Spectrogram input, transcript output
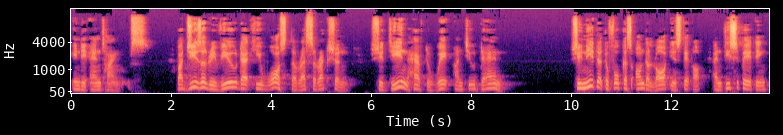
in the end times. But Jesus revealed that he was the resurrection. She didn't have to wait until then. She needed to focus on the Lord instead of anticipating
